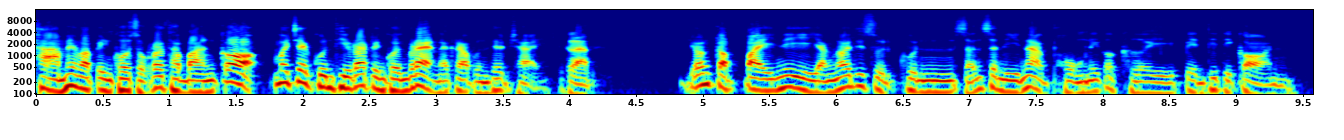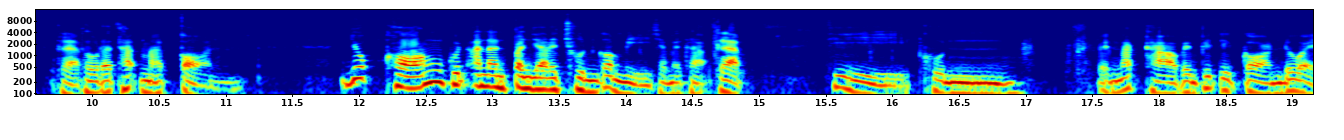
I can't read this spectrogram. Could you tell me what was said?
ทามให้มาเป็นโฆษกรัฐบาล ก็ไม่ใช่คุณธีระเป็นคนแรกนะครับคุณเทพชัยครับ ย้อนกลับไปนี่อย่างน้อยที่สุดคุณสันสนีนาคพงศ์นี่ก็เคยเป็นพิธีกรครับโทรทัศน์มาก่อน ยุคของคุณอนันต์ปัญญารชุนก็มีใช่ไหมครับครับ ที่คุณ เป็นนักข่าวเป็นพิธีกรด้วย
